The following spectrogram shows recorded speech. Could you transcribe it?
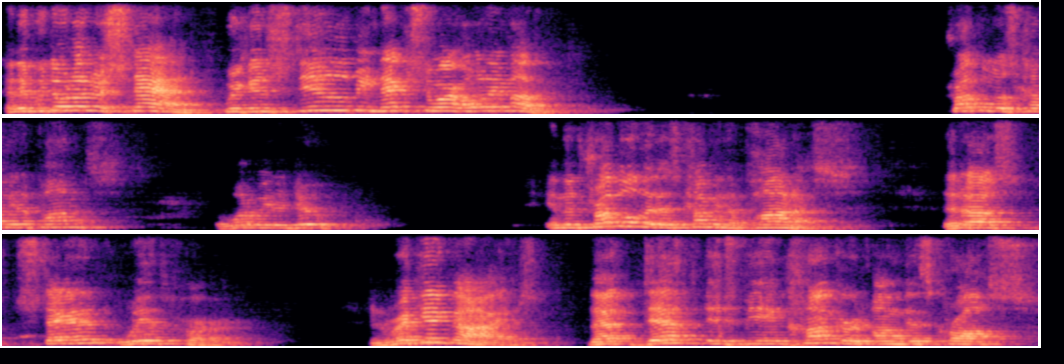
And if we don't understand, we can still be next to our Holy Mother. Trouble is coming upon us. But what are we to do? In the trouble that is coming upon us, let us stand with her and recognize that death is being conquered on this cross.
